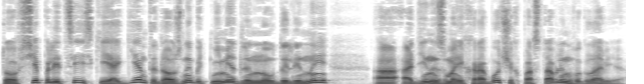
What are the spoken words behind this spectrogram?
то все полицейские агенты должны быть немедленно удалены, а один из моих рабочих поставлен во главе.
